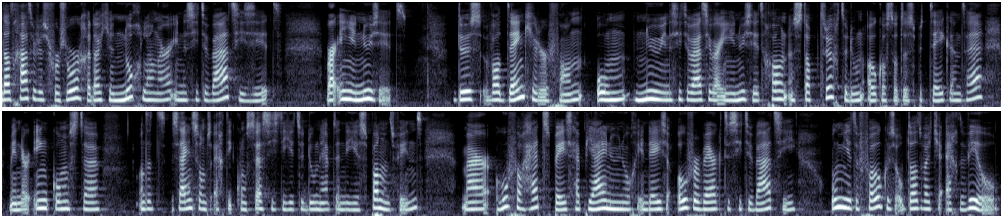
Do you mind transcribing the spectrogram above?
dat gaat er dus voor zorgen dat je nog langer in de situatie zit waarin je nu zit. Dus wat denk je ervan om nu in de situatie waarin je nu zit, gewoon een stap terug te doen? Ook als dat dus betekent hè, minder inkomsten. Want het zijn soms echt die concessies die je te doen hebt en die je spannend vindt. Maar hoeveel headspace heb jij nu nog in deze overwerkte situatie om je te focussen op dat wat je echt wil?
